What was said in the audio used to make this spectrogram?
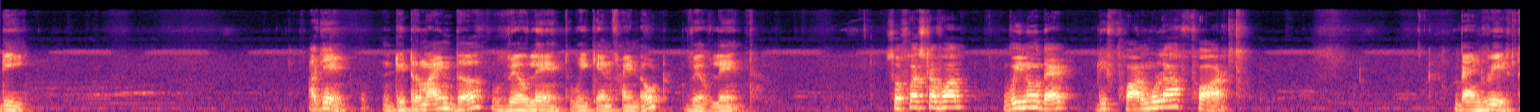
D. Again determine the wavelength we can find out wavelength. So first of all we know that the formula for bandwidth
